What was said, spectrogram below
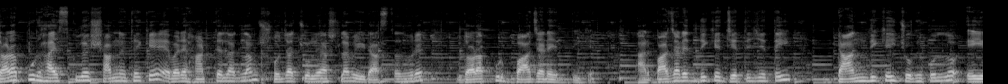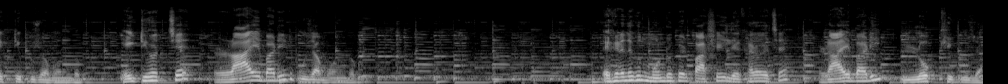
কৃষ্ণ দরাবপুর হাই স্কুলের সামনে থেকে এবারে হাঁটতে লাগলাম, সোজা চলে আসলাম এই রাস্তা ধরে দরাপুর বাজারের দিকে। আর বাজারের দিকে যেতে যেতেই ডান দিকেই চোখে পড়ল এই একটি পূজা মণ্ডপ। এইটি হচ্ছে রায়বাড়ির পূজা মণ্ডপ। এখানে দেখুন মণ্ডপের পাশেই লেখা রয়েছে, রায়বাড়ি লক্ষ্মী পূজা।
